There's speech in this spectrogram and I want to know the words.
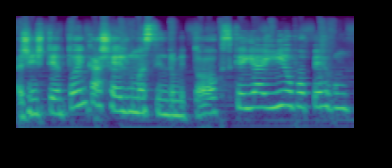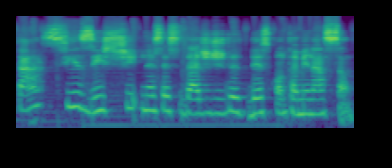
a gente tentou encaixar ele numa síndrome tóxica e aí eu vou perguntar se existe necessidade de descontaminação.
